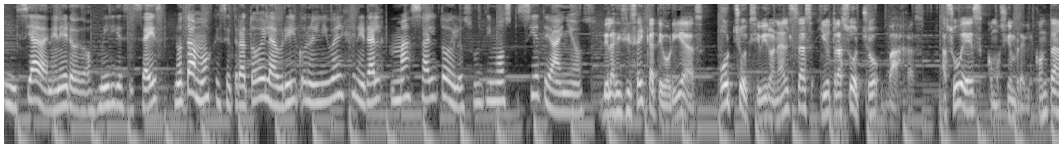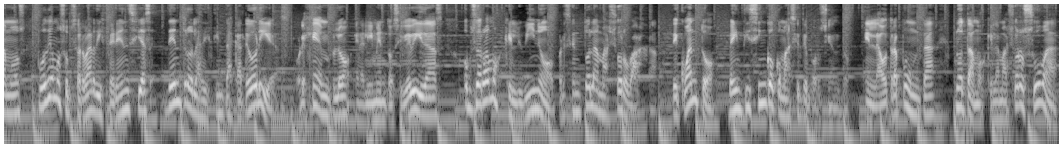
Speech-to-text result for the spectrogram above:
iniciada en enero de 2016, notamos que se trató del abril con el nivel general más alto de los últimos 7 años. De las 16 categorías, 8 exhibieron alzas y otras 8 bajas. A su vez, como siempre les contamos, podemos observar diferencias dentro de las distintas categorías. Por ejemplo, en alimentos y bebidas, observamos que el vino presentó la mayor baja. ¿De cuánto? 25,7%. En la otra punta, notamos que la mayor suba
